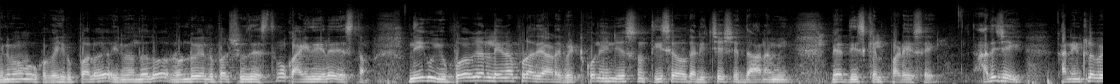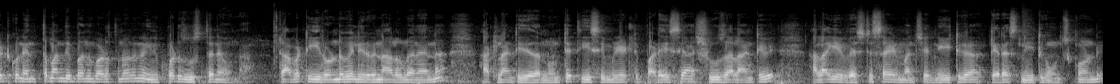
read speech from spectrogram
మినిమం ఒక వెయ్యి రూపాయలు ఎనిమిది వందలు రెండు వేల రూపాయలు షూస్ వేస్తాం ఒక ఐదు వేలే వేస్తాం. నీకు ఉపయోగం లేనప్పుడు అది ఆడ పెట్టుకొని ఏం చేస్తాం తీసేవారు కానీ ఇచ్చేసి దానమి. లేదా తీసుకెళ్ళి పడేసాయి. అది చెయ్యి. కానీ ఇంట్లో పెట్టుకొని ఎంతమంది ఇబ్బంది పడుతున్నారో నేను ఇప్పటి చూస్తూనే ఉన్నా. కాబట్టి ఈ రెండు వేల ఇరవై నాలుగులోనైనా అట్లాంటిది ఏదైనా ఉంటే తీసి ఇమీడియట్లీ పడేసి ఆ షూస్ అలాంటివి అలాగే వెస్ట్ సైడ్ మంచిగా నీట్గా టెర్రస్ నీట్గా ఉంచుకోండి.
